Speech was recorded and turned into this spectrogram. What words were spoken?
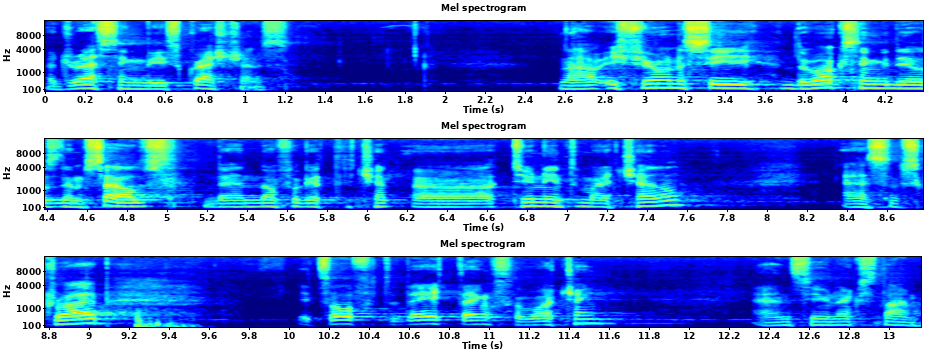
addressing these questions. Now, if you want to see the waxing videos themselves, then don't forget to uh, tune into my channel and subscribe. It's all for today. Thanks for watching and see you next time.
